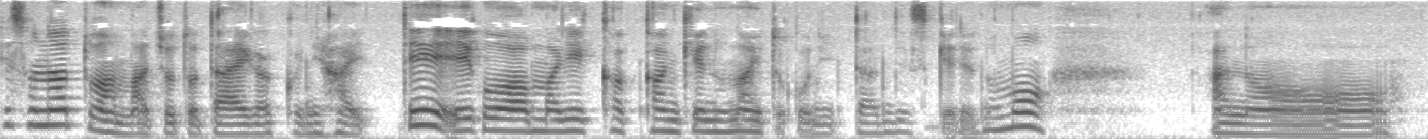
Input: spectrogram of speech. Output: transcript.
でその後はまあちょっと大学に入って英語はあんまり関係のないところに行ったんですけれどもあのー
